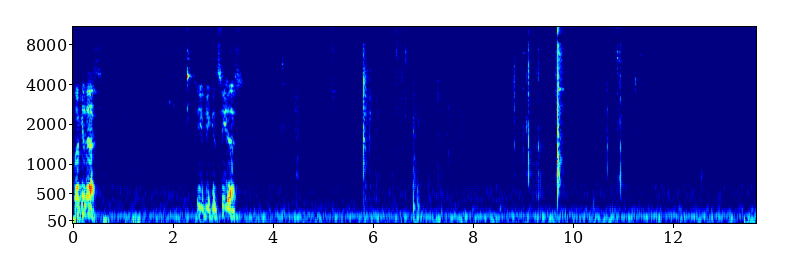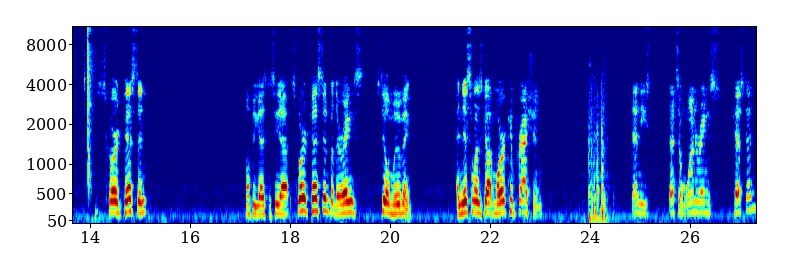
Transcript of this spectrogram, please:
Look at this. See if you can see this. Scored piston. Hopefully you guys can see that. Scored piston, but the ring's still moving. And this one's got more compression than these. That's a one ring piston.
